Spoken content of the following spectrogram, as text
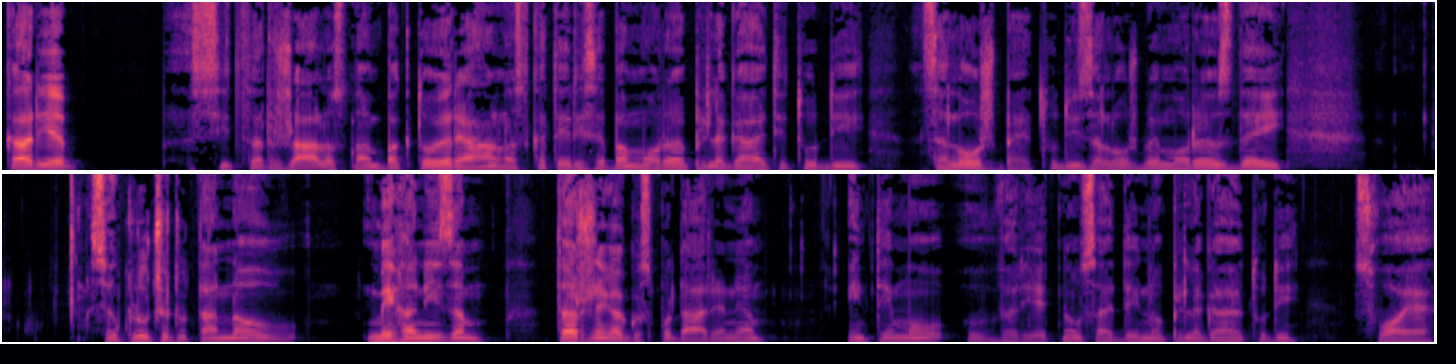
Kar je sicer žalostno, ampak to je realnost, kateri se pa morajo prilagajati tudi založbe. Tudi založbe morajo zdaj se vključiti v ta nov mehanizem tržnega gospodarjenja in temu verjetno vsaj delno prilagajajo tudi svoje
